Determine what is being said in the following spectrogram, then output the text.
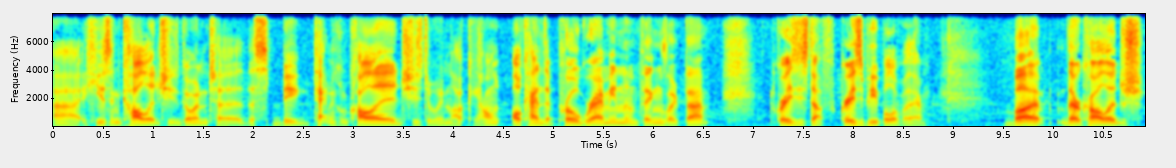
Uh, he's in college. He's going to this big technical college. He's doing all, all kinds of programming and things like that. Crazy stuff. Crazy people over there. But their college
